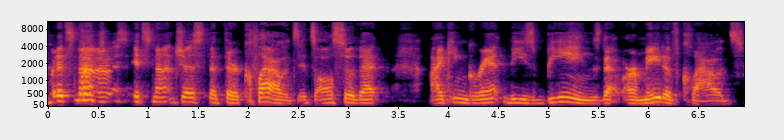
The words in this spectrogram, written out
But it's not just it's not just that they're clouds it's also that i can grant these beings that are made of clouds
